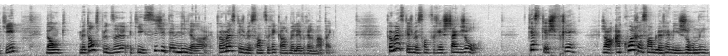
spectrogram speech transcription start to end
OK? Donc, mettons, tu peux te dire, OK, si j'étais millionnaire, comment est-ce que je me sentirais quand je me lèverais le matin? Comment est-ce que je me sentirais chaque jour? Qu'est-ce que je ferais? Genre, à quoi ressembleraient mes journées?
